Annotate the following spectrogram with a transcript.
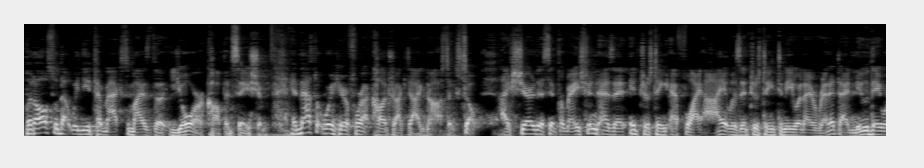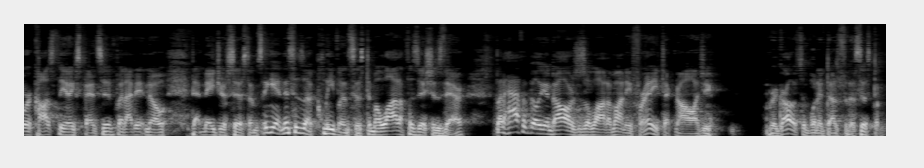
but also that we need to maximize the your compensation. And that's what we're here for at Contract Diagnostics. So I share this information as an interesting FYI. It was interesting to me when I read it. I knew they were costly and expensive, but I didn't know that major systems. Again, this is a Cleveland system, a lot of physicians there, but half a billion dollars is a lot of money for any technology regardless of what it does for the system.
